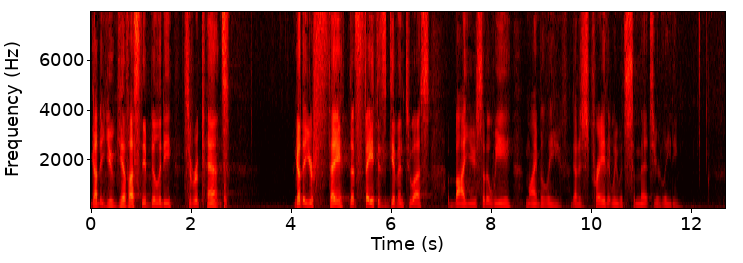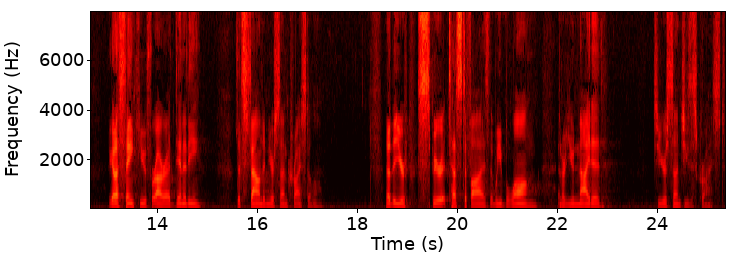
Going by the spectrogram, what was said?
God, that you give us the ability to repent. God, that your faith, that faith is given to us by you so that we might believe. God, I just pray that we would submit to your leading. God, I thank you for our identity that's found in your Son, Christ alone. That, that your Spirit testifies that we belong and are united to your Son, Jesus Christ.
